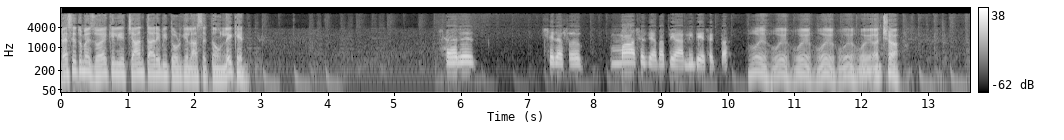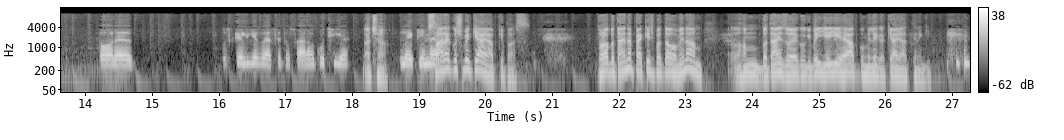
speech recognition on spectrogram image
वैसे तो मैं जोया के लिए चाँद तारे भी तोड़ के ला सकता हूँ, लेकिन सर, सिर्फ़ माँ से ज़्यादा प्यार नहीं दे सकता। होए होए होए होए होए होए अच्छा। और उसके लिए वैसे तो सारा कुछ ही है। अच्छा। लेकिन सारा कुछ में क्या है आपके पास? थोड़ा बताए ना पैकेज बताओ हमें ना हम हम बताएँ जोया को कि भाई ये ये है आपको मिलेगा क्या याद करेंगी?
